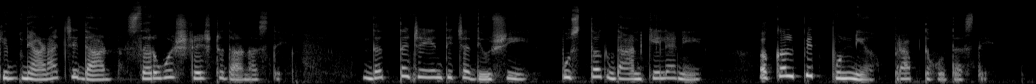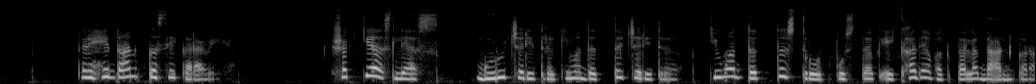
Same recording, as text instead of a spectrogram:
की ज्ञानाचे दान सर्वश्रेष्ठ दान असते. दत्त जयंतीच्या दिवशी पुस्तक दान केल्याने अकल्पित पुण्य प्राप्त होत असते. तर हे दान कसे करावे? शक्य असल्यास गुरुचरित्र किंवा दत्तचरित्र किंवा दत्तस्त्रोत पुस्तक एखाद्या भक्ताला दान करा.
